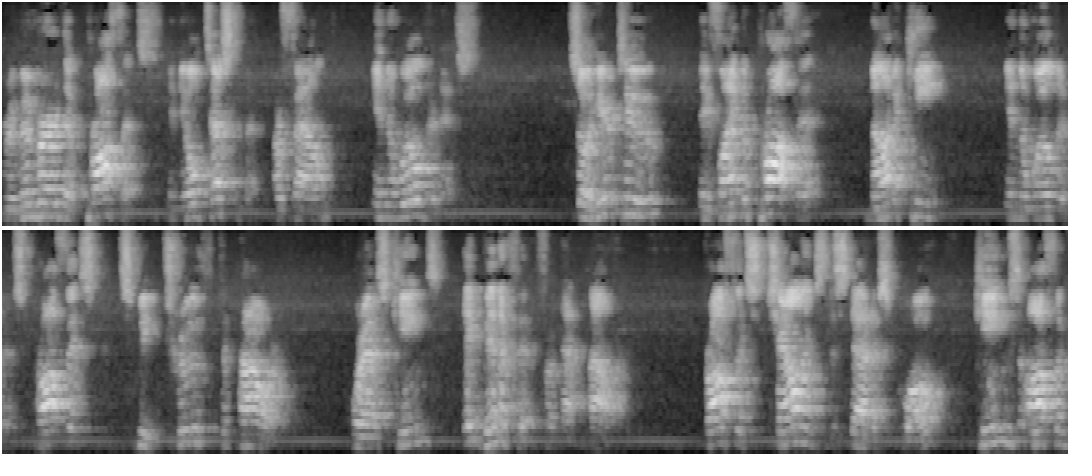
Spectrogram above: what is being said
Remember the prophets in the Old Testament are found in the wilderness. So here too, they find a prophet, not a king, in the wilderness. Prophets speak truth to power, whereas kings, they benefit from that power. Prophets challenge the status quo, Kings often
